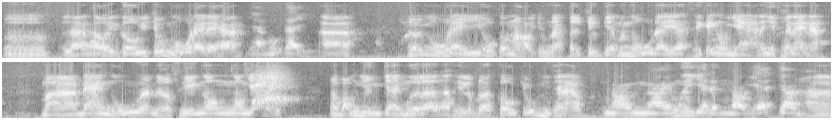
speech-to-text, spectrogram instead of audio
ừ là Dạ. tối cô với chú ngủ ở đây đây hả? Nhà ngủ đây. À rồi ngủ ở đây ví dụ con hỏi chú là từ trước giờ mình ngủ ở đây á thì cái ngôi nhà nó như thế này nè mà đang ngủ nửa phiên ngon ngon giấc đi mà bỗng dưng trời mưa lớn á thì lúc đó cô chú như thế nào? Ngồi ngồi nguyên gia đình ngồi hết trơn. À,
